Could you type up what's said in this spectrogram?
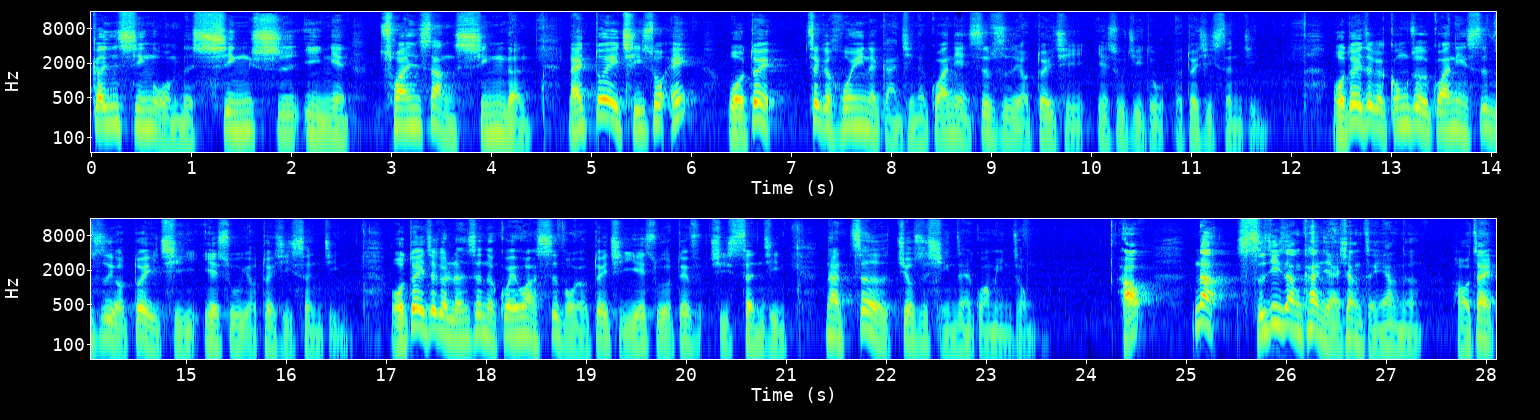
更新我们的心思意念，穿上新人，来对齐说：哎，我对这个婚姻的感情的观念，是不是有对齐耶稣基督，有对齐圣经？我对这个工作的观念，是不是有对齐耶稣，有对齐圣经？我对这个人生的规划，是否有对齐耶稣，有对齐圣经？那这就是行在光明中。好。那实际上看起来像怎样呢？好，在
